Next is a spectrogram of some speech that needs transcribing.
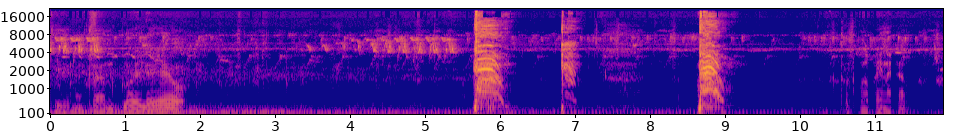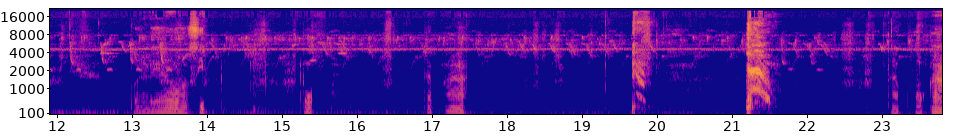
เจ๊เมืองกา รปล่อยแล้ว ขอขอไปนะครับปล่อยแล้วสิบหกทับห้าทับหกห้า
